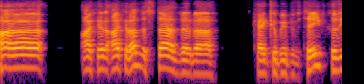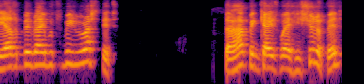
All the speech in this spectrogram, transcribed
Uh, I can I can understand that uh, Kane could be fatigued because he hasn't been able to be rested. There have been games where he should have been.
